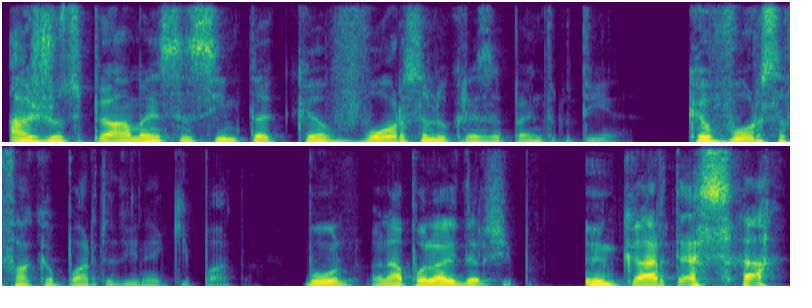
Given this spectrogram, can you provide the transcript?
ajuți pe oameni să simtă că vor să lucreze pentru tine, că vor să facă parte din echipa ta. Bun, înapoi la leadership. În cartea sa,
